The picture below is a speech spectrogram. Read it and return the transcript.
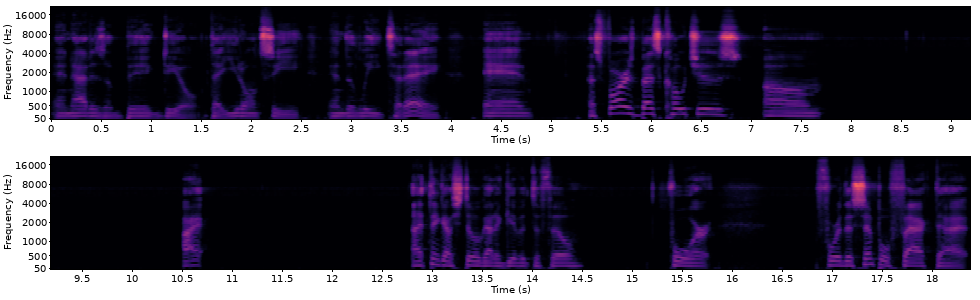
And that is a big deal that you don't see in the league today. And as far as best coaches um I I think I still got to give it to Phil for for the simple fact that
